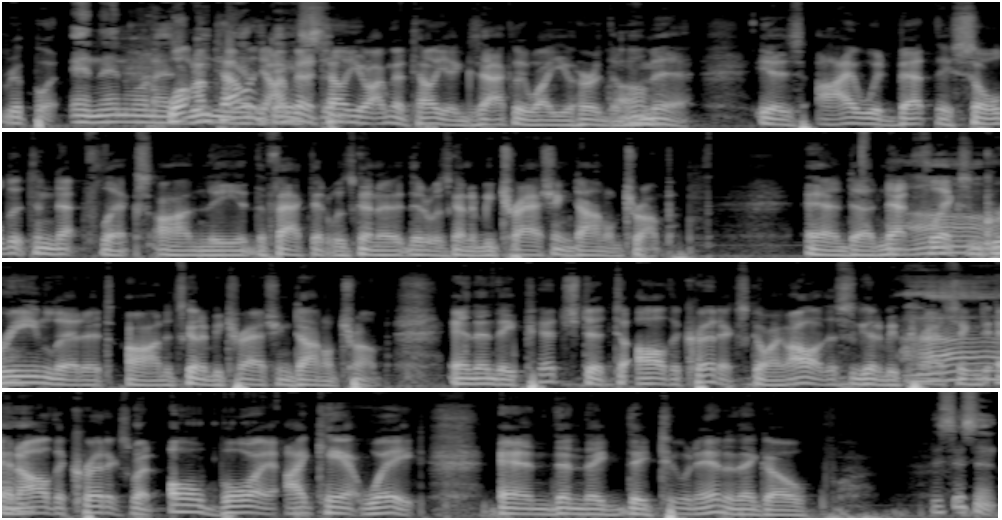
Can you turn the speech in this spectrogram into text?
report, and then when I was Well, I'm telling you, I'm going to so- tell you, I'm going to tell you exactly why you heard the Oh. meh. Is I would bet they sold it to Netflix on the the fact that it was going to that it was going to be trashing Donald Trump. And uh, Netflix Oh. greenlit it on it's going to be trashing Donald Trump, and then they pitched it to all the critics, going, "Oh, this is going to be trashing," Ah. and all the critics went, "Oh boy, I can't wait!" And then they they tune in and they go, This isn't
